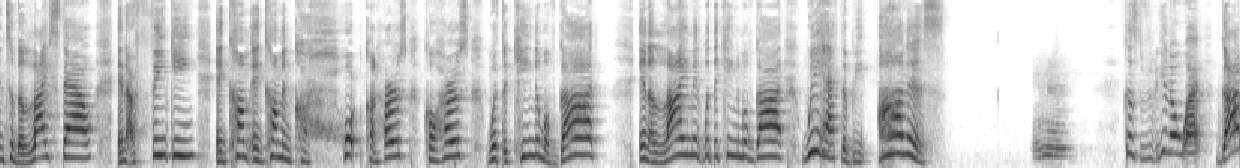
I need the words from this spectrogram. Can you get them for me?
into the lifestyle and our thinking and come and come and converse, coerce with the kingdom of God in alignment with the kingdom of God, we have to be honest. Amen. Because you know what? God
